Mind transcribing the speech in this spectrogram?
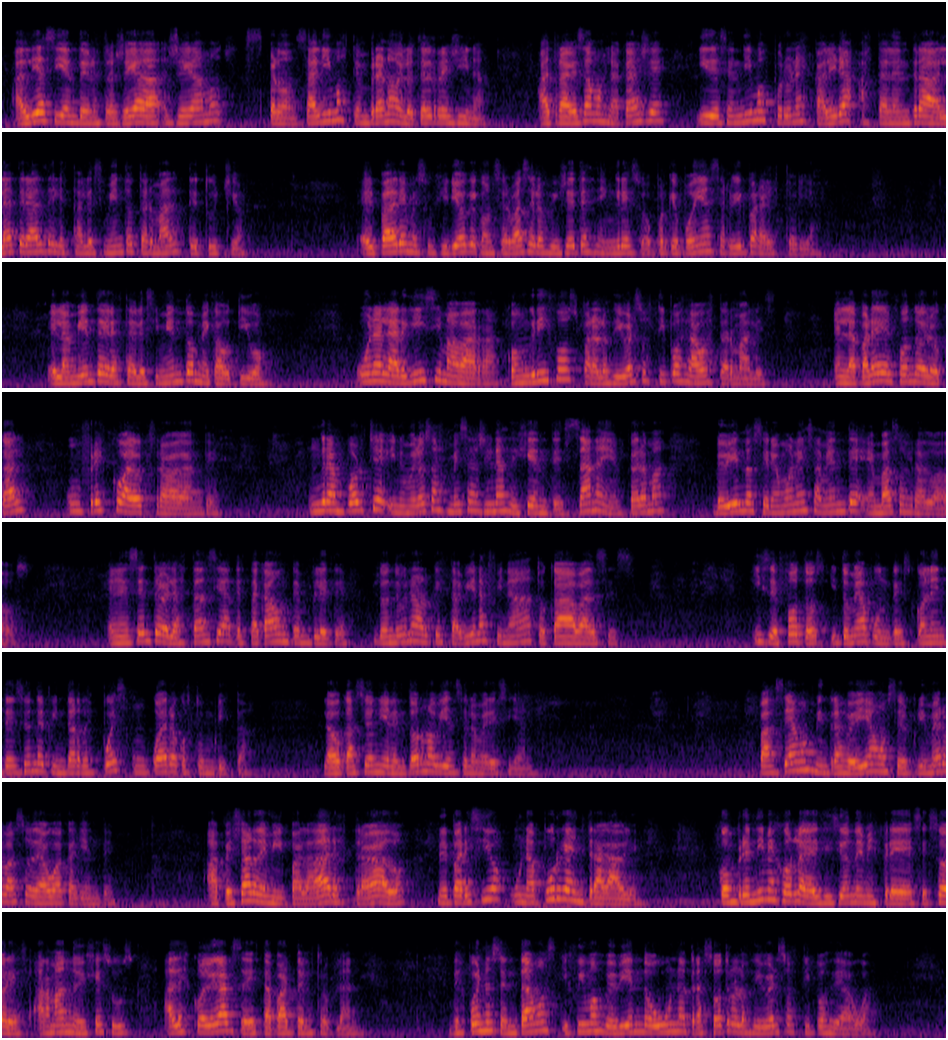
Al día siguiente de nuestra llegada, llegamos, perdón, salimos temprano del Hotel Regina, atravesamos la calle y descendimos por una escalera hasta la entrada lateral del establecimiento termal Tetuccio. El padre me sugirió que conservase los billetes de ingreso porque podían servir para la historia. El ambiente del establecimiento me cautivó. Una larguísima barra con grifos para los diversos tipos de aguas termales. En la pared del fondo del local, un fresco algo extravagante. Un gran porche y numerosas mesas llenas de gente sana y enferma bebiendo ceremoniosamente en vasos graduados. En el centro de la estancia destacaba un templete, donde una orquesta bien afinada tocaba valses. Hice fotos y tomé apuntes con la intención de pintar después un cuadro costumbrista. La ocasión y el entorno bien se lo merecían. Paseamos mientras bebíamos el primer vaso de agua caliente. A pesar de mi paladar estragado, me pareció una purga intragable. Comprendí mejor la decisión de mis predecesores, Armando y Jesús, al descolgarse de esta parte de nuestro plan. Después nos sentamos y fuimos bebiendo uno tras otro los diversos tipos de agua.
